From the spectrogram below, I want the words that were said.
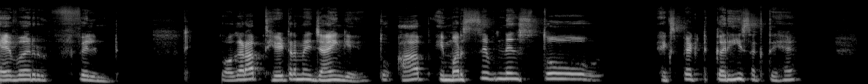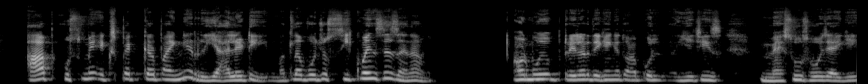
ever filmed. तो अगर आप थिएटर में जाएँगे तो आप इमर्सिवनेस तो एक्सपेक्ट कर ही सकते हैं। आप उसमें एक्सपेक्ट कर पाएँगे रियलिटी मतलब वो जो सीक्वेंसेस है ना, और वो ट्रेलर देखेंगे तो आपको ये चीज़ महसूस हो जाएगी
